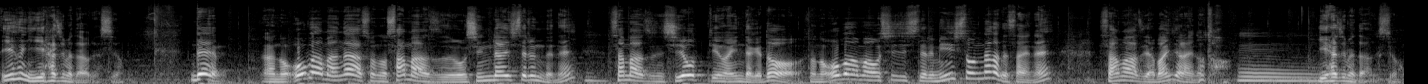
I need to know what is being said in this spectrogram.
いうふうに言い始めたわけですよ。であのオバマがそのサマーズを信頼してるんでね、サマーズにしようっていうのはいいんだけどそのオバマを支持している民主党の中でさえねサマーズやばいんじゃないのとうん。言い始めたわけですよ。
